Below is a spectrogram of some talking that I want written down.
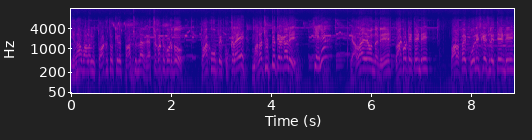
ఇలా వాళ్ళని తోక తొక్కిన తాచుల్లా రెచ్చగొట్టకూడదు? తోక ఊపే కుక్కలే మన చుట్టూ తిరగాలి. ఎలా? ఎలా ఏముందండి? లాకౌట్ ఎత్తేయండి. వాళ్ళపై పోలీస్ కేసులు ఎత్తేయండి.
